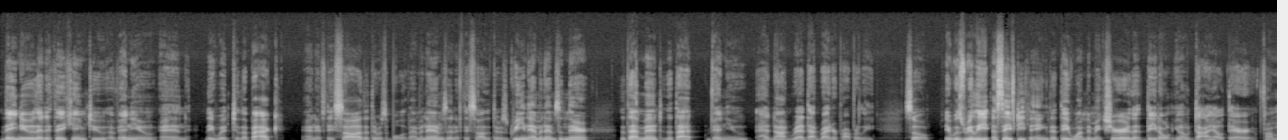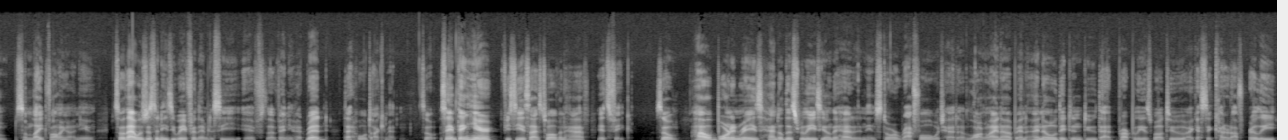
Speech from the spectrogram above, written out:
they knew that if they came to a venue and they went to the back, and if they saw that there was a bowl of M&Ms, and if they saw that there was green M&Ms in there, that that meant that that venue had not read that rider properly. So it was really a safety thing that they wanted to make sure that they don't, you know, die out there from some light falling on you. So that was just an easy way for them to see if the venue had read that whole document. So same thing here. If you see a size 12 and a half, it's fake. So how Born and Raised handled this release, you know, they had an in-store raffle which had a long lineup, and I know they didn't do that properly as well too. I guess they cut it off early.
